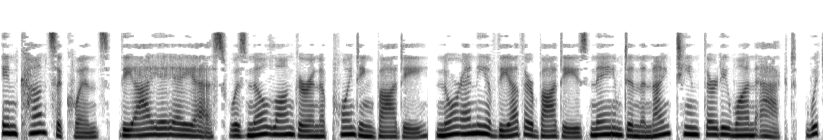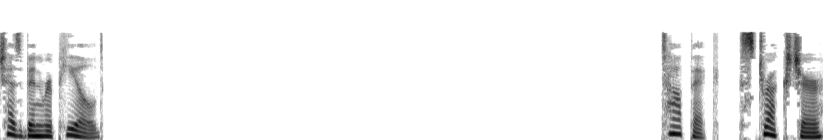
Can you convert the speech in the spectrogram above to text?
In consequence, the IAAS was no longer an appointing body, nor any of the other bodies named in the 1931 Act, which has been repealed. Topic. Structure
